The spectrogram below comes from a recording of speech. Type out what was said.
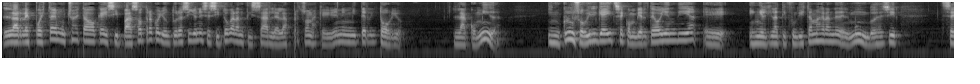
la respuesta de muchos está, ok, si pasa otra coyuntura, si yo necesito garantizarle a las personas que viven en mi territorio la comida. Incluso Bill Gates se convierte hoy en día eh, en el latifundista más grande del mundo, es decir, se,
